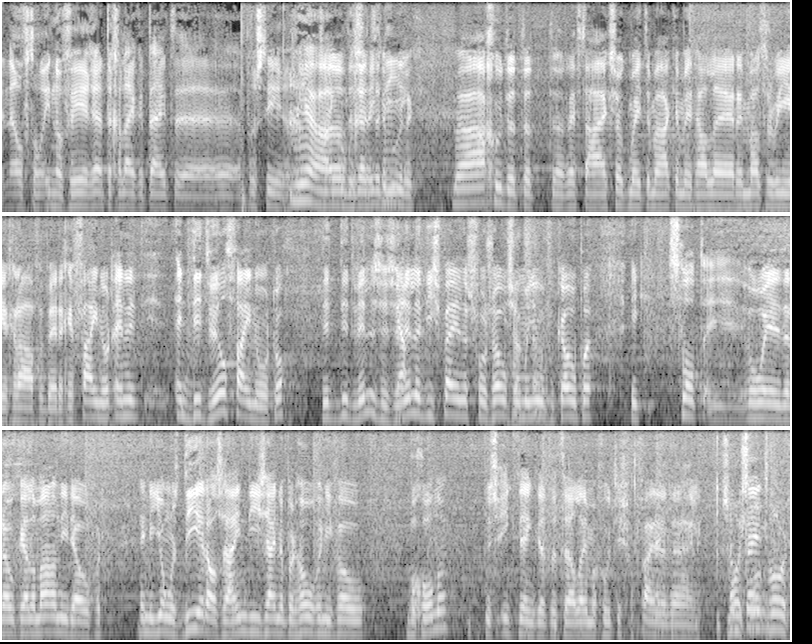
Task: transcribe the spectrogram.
Een elftal innoveren en tegelijkertijd eh, presteren. Ja, dat is zeker die- moeilijk. Maar goed, dat, dat, daar heeft Ajax ook mee te maken met Haller en Mazraoui en Gravenberg en Feyenoord. En, het, en dit wil Feyenoord toch? Dit, dit willen ze. Ze Ja. willen die spelers voor zoveel miljoen zo. verkopen. Ik, slot hoor je er ook helemaal niet over. En die jongens die er al zijn, die zijn op een hoger niveau begonnen. Dus ik denk dat het alleen maar goed is voor Feyenoord uiteindelijk. Mooi Zometeen, slotwoord.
